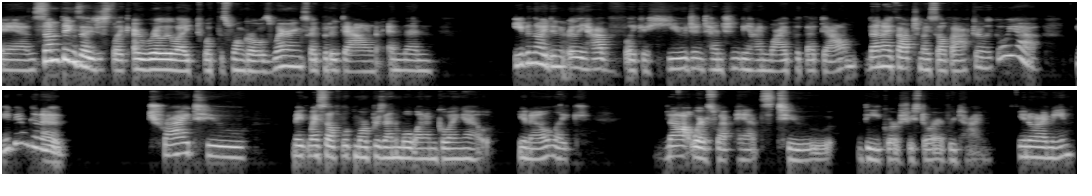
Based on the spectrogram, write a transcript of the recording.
and some things I just like, I really liked what this one girl was wearing. So I put it down. And then even though I didn't really have like a huge intention behind why I put that down, then I thought to myself after, like, oh yeah, maybe I'm going to try to make myself look more presentable when I'm going out, you know, like not wear sweatpants to the grocery store every time. You know what I mean?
